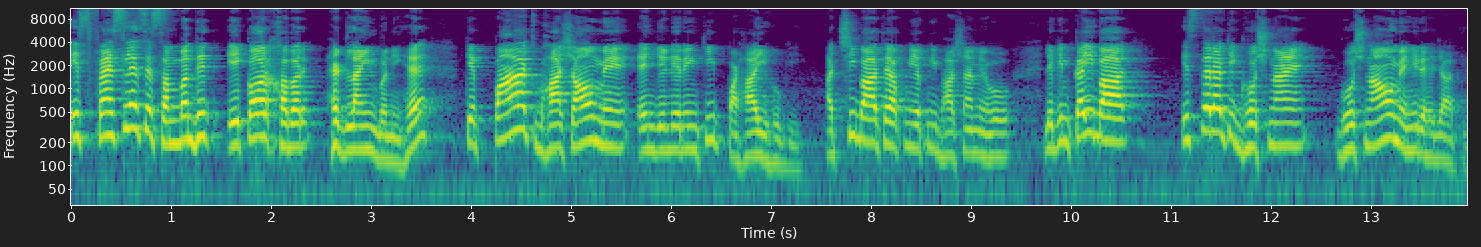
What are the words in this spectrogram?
इस फैसले से संबंधित एक और खबर हेडलाइन बनी है कि पाँच भाषाओं में इंजीनियरिंग की पढ़ाई होगी। अच्छी बात है, अपनी अपनी भाषा में हो, लेकिन कई बार इस तरह की घोषणाएँ घोषणाओं में ही रह जाती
